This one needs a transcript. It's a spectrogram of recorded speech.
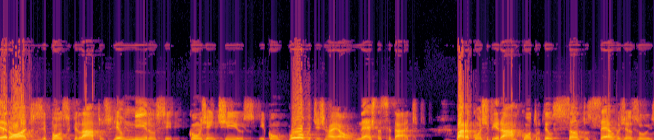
Herodes e Pôncio Pilatos reuniram-se com os gentios e com o povo de Israel nesta cidade para conspirar contra o teu santo servo Jesus,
